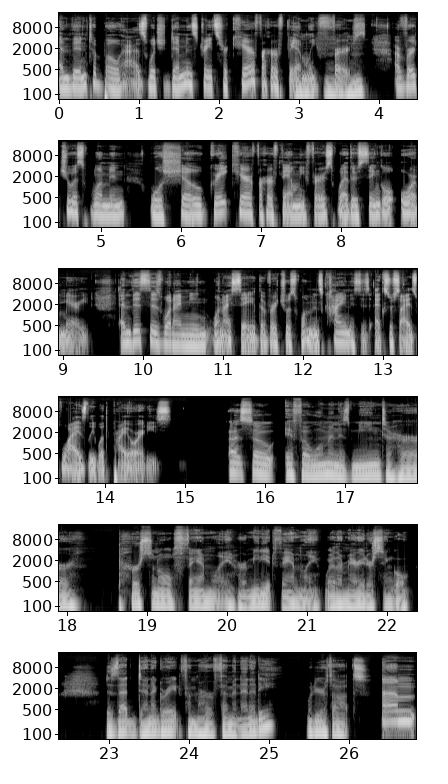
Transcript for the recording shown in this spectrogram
and then to Boaz, which demonstrates her care for her family Mhm. first. A virtuous woman will show great care for her family first, whether single or married. And this is what I mean when I say the virtuous woman's kindness is exercised wisely with priorities. Uh, so, if a woman is mean to her personal family, her immediate family, whether married or single, does that denigrate from her femininity? What are your thoughts? Um,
